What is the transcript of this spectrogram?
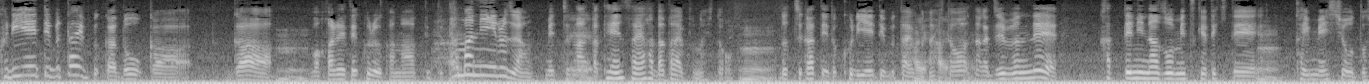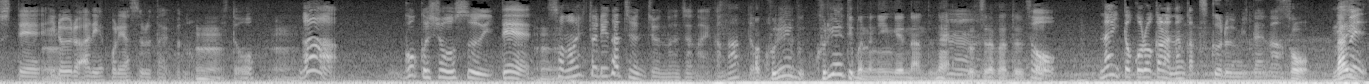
クリエイティブタイプかどうかがうん。分かれてくるかなって言って、はい。たまにいるじゃん。めっちゃなんかええ。天才肌タイプの人、うん。どっちかっていうとクリエイティブタイプの人、はいはいはいなんか自分で勝手に謎を見つけてきて、うん。解明しようとしてうん。いろいろあれやこれやするタイプのうん。人うん。がごく少数いて、うん。その一人がチュンチュンなんじゃないかなってまあ、思う、クリエクリエイティブな人間なんでね、うん。どちらかというと。そう。ないところからなんか作るみたいな。そう。ない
